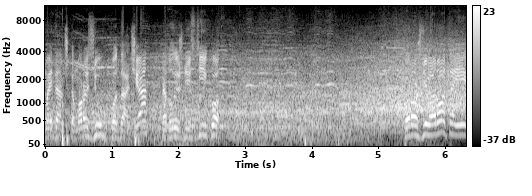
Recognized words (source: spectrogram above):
Майданчика Морозюк. Подача на ближню стійку. Порожні ворота і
